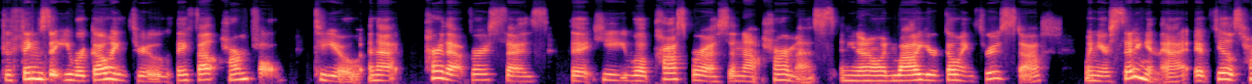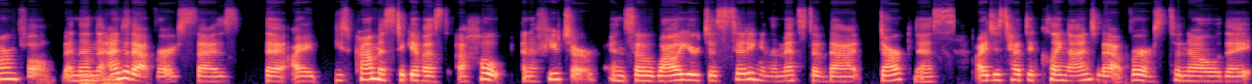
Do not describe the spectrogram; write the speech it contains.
the things that you were going through, they felt harmful to you. And that part of that verse says that he will prosper us and not harm us. And, you know, and while you're going through stuff, when you're sitting in that, it feels harmful. And then mm-hmm. the end of that verse says, that I he's promised to give us a hope and a future. And so while you're just sitting in the midst of that darkness, I just had to cling on to that verse to know that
